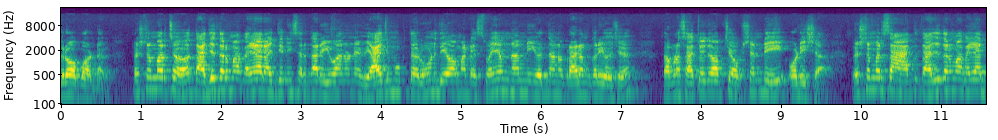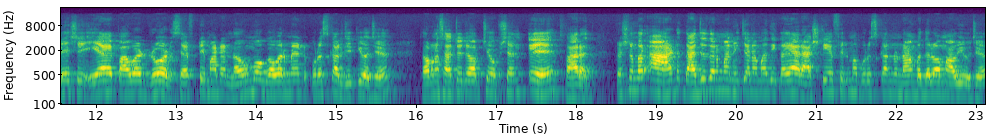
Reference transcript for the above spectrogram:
ગ્રો પોર્ટલ પ્રશ્ન નંબર છ, તાજેતરમાં કયા રાજ્યની સરકારે યુવાનોને વ્યાજ મુક્ત ઋણ દેવા માટે સ્વયં નામની યોજનાનો પ્રારંભ કર્યો છે? તો આપણો સાચો જવાબ છે ઓપ્શન ડી ઓડિશા. પ્રશ્ન નંબર સાત, તાજેતરમાં કયા દેશે એઆઈ પાવર્ડ રોડ સેફટી માટે નવમો ગવર્મેન્ટ પુરસ્કાર જીત્યો છે? તો આપણો સાચો જવાબ છે ઓપ્શન એ ભારત. પ્રશ્ન નંબર આઠ, તાજેતરમાં નીચેનામાંથી કયા રાષ્ટ્રીય ફિલ્મ પુરસ્કારનું નામ બદલવામાં આવ્યું છે?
